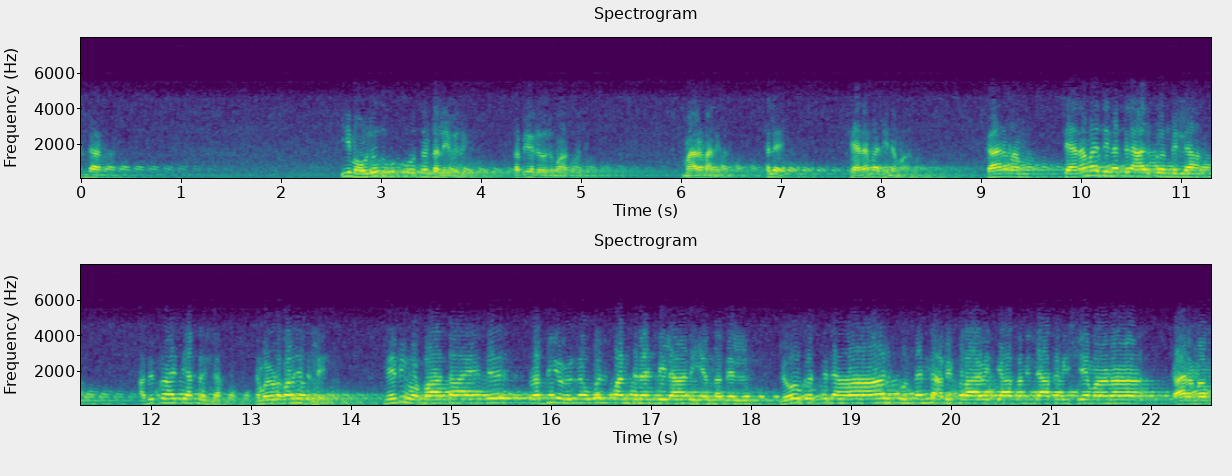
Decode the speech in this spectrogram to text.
എന്താണ്? ഈ മൗലൂദ് ഓതുന്നുണ്ടല്ലോ ഇവർ. സഭയിലെ ഒരു മാസം. മരണദിനം. അല്ലെ? ചരമദിനമാണ്. കാരണം ചരമദിനത്തിൽ ആർക്കും എന്തില്ല? അഭിപ്രായ വ്യത്യാസമില്ല. നമ്മളിവിടെ പറഞ്ഞിട്ടില്ലേ? നബി വഫാത്തായത് റബിയുള്ളവൽ പന്ത്രണ്ടിലാണ് എന്നതിൽ ലോകത്തിൽ ആർക്കും തന്നെ അഭിപ്രായ വ്യത്യാസമില്ലാത്ത വിഷയമാണ്. കാരണം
